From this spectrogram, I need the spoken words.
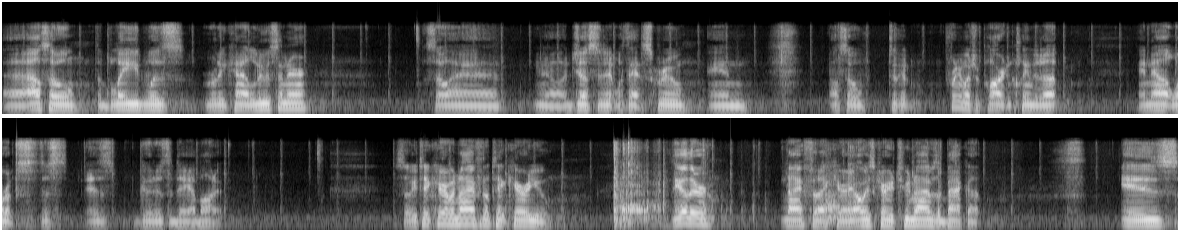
Uh, also, the blade was really kind of loose in there, so I, you know, adjusted it with that screw and also took it pretty much apart and cleaned it up. And now it works just as good as the day I bought it. So you take care of a knife, it'll take care of you. The other knife that I carry, I always carry two knives of backup, is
